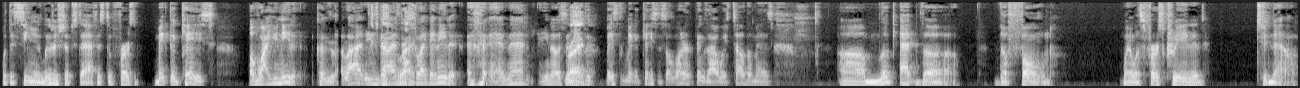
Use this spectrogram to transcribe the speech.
with the senior leadership staff is to first make the case of why you need it. Because a lot of these guys right. don't feel like they need it. and then, you know, so right. you have to basically make a case. And so one of the things I always tell them is, um, look at the the phone when it was first created to now.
